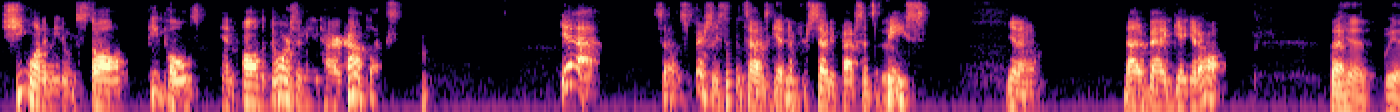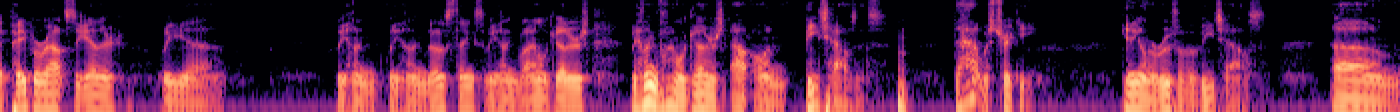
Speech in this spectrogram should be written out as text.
She wanted me to install peepholes in all the doors in the entire complex. Hmm. Yeah. So especially since I was getting them for 75 cents a piece, you know, not a bad gig at all. But we had we had paper routes together. We uh, we hung we hung those things. We hung vinyl gutters. We hung vinyl gutters out on beach houses. That was tricky. Getting on the roof of a beach house. Um,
